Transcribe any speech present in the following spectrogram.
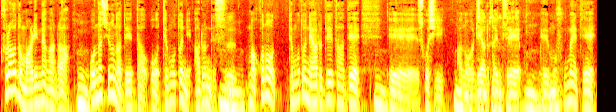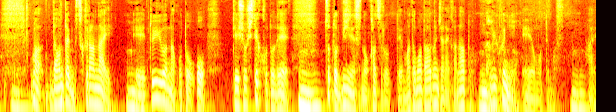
クラウドもありながら、同じようなデータを手元にあるんです、まあ、この手元にあるデータで、えー、少しあのリアルタイム性も含めて、まあ、ダウンタイム作らない、うん、えー、というようなことを提唱していくことで、うん、ちょっとビジネスの活路ってまだまだあるんじゃないかなというふうに、えー、思ってます。はい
